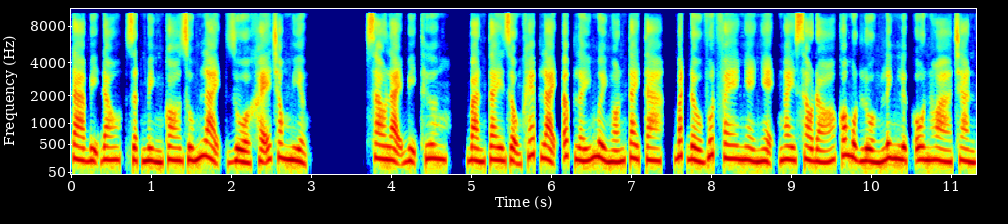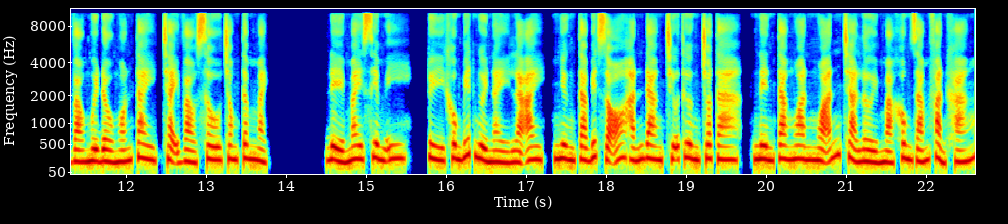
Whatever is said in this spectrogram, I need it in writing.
Ta bị đau, giật mình co rúm lại, rùa khẽ trong miệng. Sao lại bị thương? Bàn tay rộng khép lại ấp lấy 10 ngón tay ta, bắt đầu vuốt ve nhẹ nhẹ, ngay sau đó có một luồng linh lực ôn hòa tràn vào 10 đầu ngón tay, chạy vào sâu trong tâm mạch. Để may xiêm y, Tuy không biết người này là ai, nhưng ta biết rõ hắn đang chữa thương cho ta, nên ta ngoan ngoãn trả lời mà không dám phản kháng.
